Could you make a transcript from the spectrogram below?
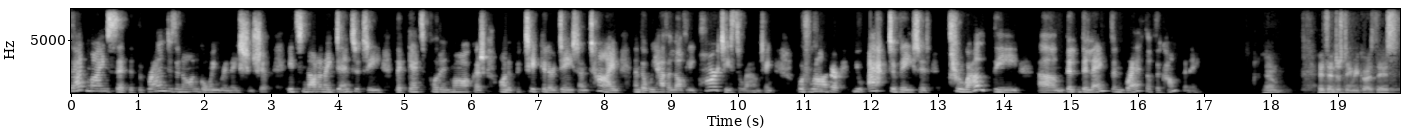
that mindset that the brand is an ongoing relationship. It's not an identity that gets put in market on a particular date and time and that we have a lovely party surrounding, but rather you activate it throughout the, um, the, the length and breadth of the company. Yeah. It's interesting because there's,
